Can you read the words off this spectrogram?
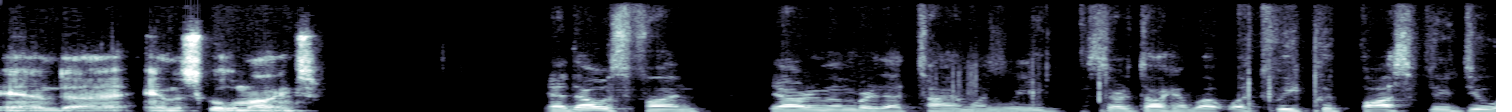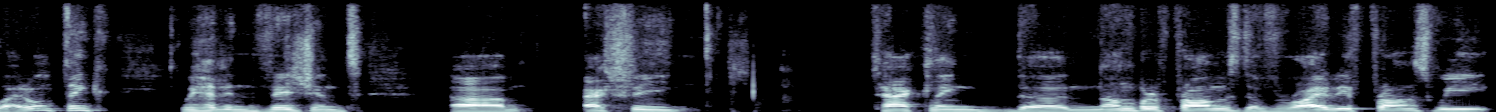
and, uh, and the School of Mines. Yeah, that was fun. Yeah, I remember that time when we started talking about what we could possibly do. I don't think we had envisioned um, actually tackling the number of problems, the variety of problems we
